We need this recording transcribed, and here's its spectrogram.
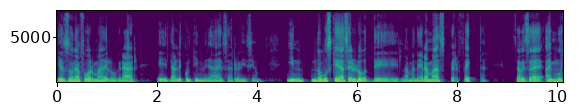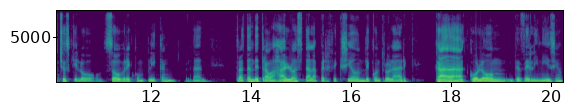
Y eso es una forma de lograr eh, darle continuidad a esa revisión. Y no busque hacerlo de la manera más perfecta. Sabes, hay, hay muchos que lo sobrecomplican, ¿verdad? Tratan de trabajarlo hasta la perfección, de controlar cada colón desde el inicio.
